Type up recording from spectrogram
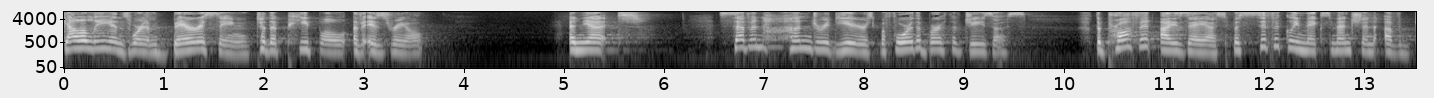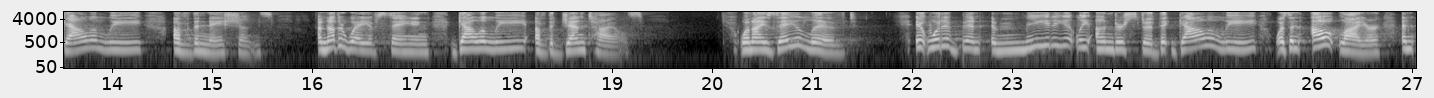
Galileans were embarrassing to the people of Israel. And yet, 700 years before the birth of Jesus, the prophet Isaiah specifically makes mention of Galilee of the nations, another way of saying Galilee of the Gentiles. When Isaiah lived, it would have been immediately understood that Galilee was an outlier, an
